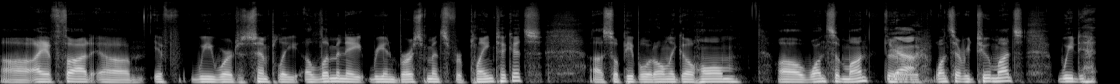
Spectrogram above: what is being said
I have thought uh, if we were to simply eliminate reimbursements for plane tickets, uh, so people would only go home uh, once a month or yeah. once every two months, we'd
